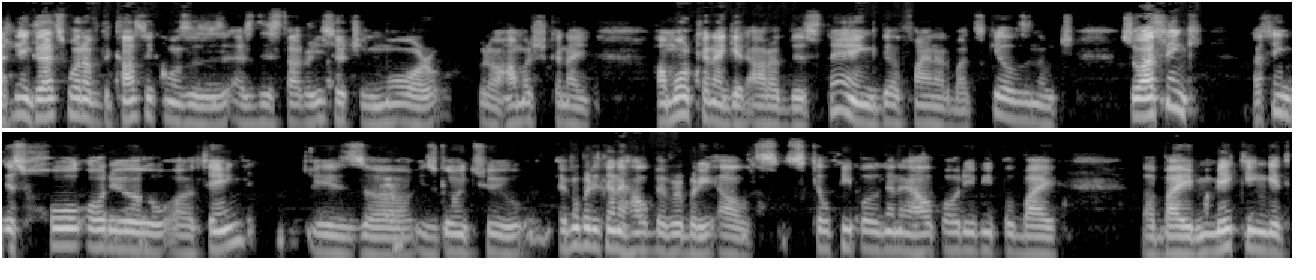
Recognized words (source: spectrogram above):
I, think that's one of the consequences as they start researching more. You know, how much can I, how more can I get out of this thing? They'll find out about skills, and which. So I think I think this whole audio uh, thing is uh, is going to everybody's going to help everybody else. Skilled people are going to help audio people by uh, by making it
